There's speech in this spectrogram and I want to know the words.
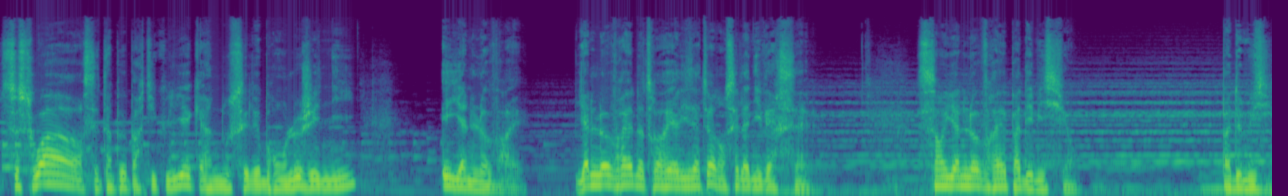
Ce soir, c'est un peu particulier car nous célébrons le génie et Yann Lovray. Yann Lovray, notre réalisateur dont c'est l'anniversaire. Sans Yann Lovray, pas d'émission, pas de musique,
